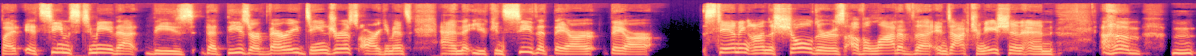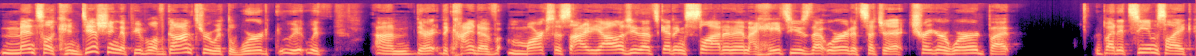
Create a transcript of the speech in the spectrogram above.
But it seems to me that these that these are very dangerous arguments and that you can see that they are they are standing on the shoulders of a lot of the indoctrination and um, m- mental conditioning that people have gone through with the word with, with um, the kind of Marxist ideology that's getting slotted in. I hate to use that word; it's such a trigger word, but but it seems like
